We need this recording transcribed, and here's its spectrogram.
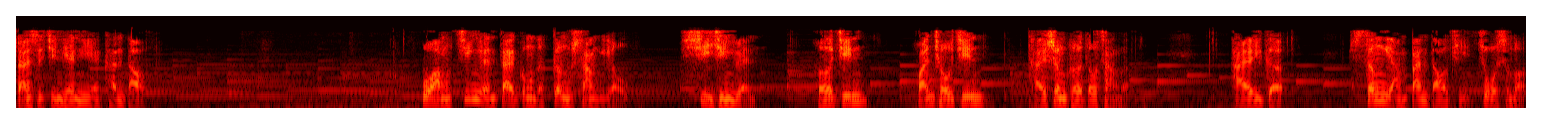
但是今天你也看到，往晶圆代工的更上游，细晶圆、合金、环球金、台盛科都涨了，还有一个。升阳半导体做什么？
